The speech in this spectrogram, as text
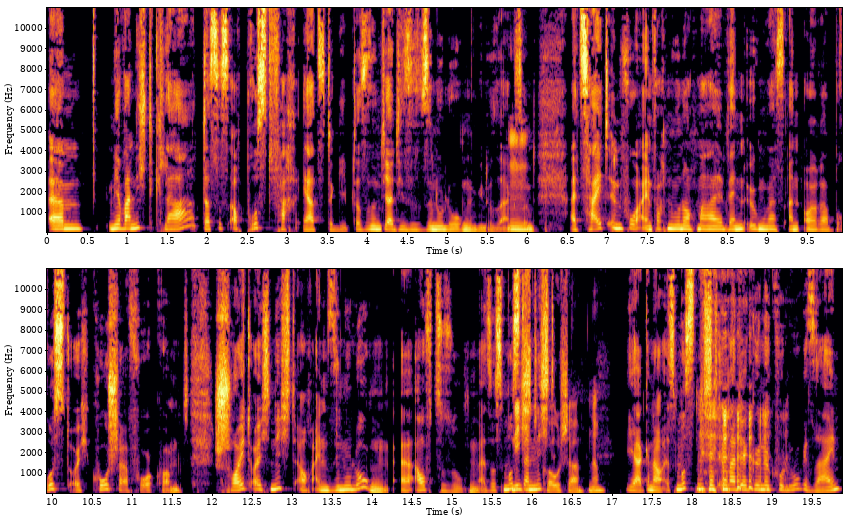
Ähm, mir war nicht klar, dass es auch Brustfachärzte gibt. Das sind ja diese Sinologen, wie du sagst. Mhm. Und als Zeitinfo einfach nur noch mal, wenn irgendwas an eurer Brust euch koscher vorkommt, scheut euch nicht, auch einen Sinologen äh, aufzusuchen. Also es muss nicht dann nicht koscher, ne? Ja, genau. Es muss nicht immer der Gynäkologe sein,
